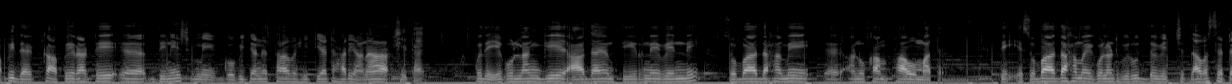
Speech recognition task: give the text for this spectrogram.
අපි දැක්ක අපේ රටේ දිනේශ් මේ ගොවි ජනතාව හිටියට හරි අනාරක්ෂිතයි. මොකද ඒගොල්ලන්ගේ ආදායම් තීරණය වෙන්නේ ස්වබාදහමේ අනුකම්පාව මත. ඒ ස්වබාදහම ඒගොලන්ට විරුද්ධ වෙච්ච දවසට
